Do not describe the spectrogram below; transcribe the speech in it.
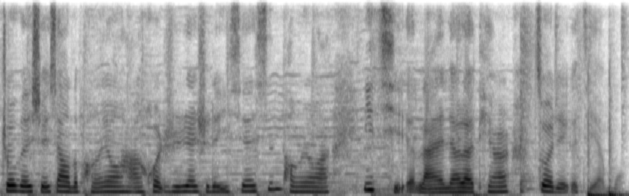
周围学校的朋友哈，或者是认识的一些新朋友啊，一起来聊聊天儿，做这个节目。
